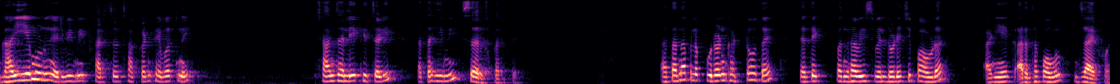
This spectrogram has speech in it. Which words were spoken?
घाई आहे म्हणून एरवी मी फारसं झाकण ठेवत नाही. छान झाली आहे खिचडी. आता ही मी सर्व करते. आता ना आपलं पुरण घट्ट होतं आहे त्यात एक पंधरा वीस वेलदोड्याची पावडर आणि एक अर्ध पाऊण जायफळ.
